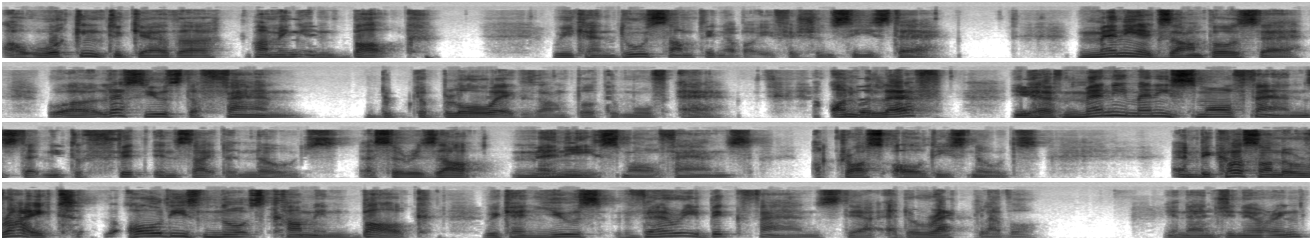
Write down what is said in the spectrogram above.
are working together, coming in bulk, we can do something about efficiencies there. Many examples there. Well, let's use the fan, the blower example to move air. On the left, you have many, many small fans that need to fit inside the nodes. As a result, many small fans across all these nodes. And because on the right, all these nodes come in bulk, we can use very big fans. They are at the rack level. In engineering,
